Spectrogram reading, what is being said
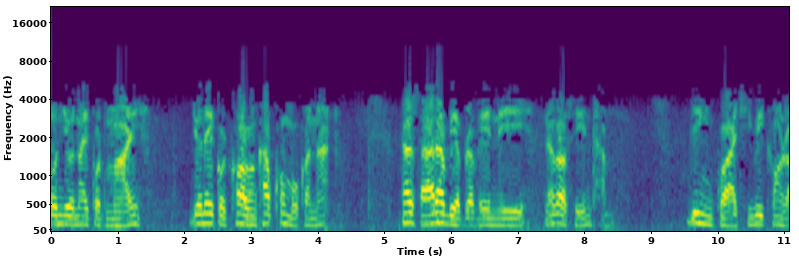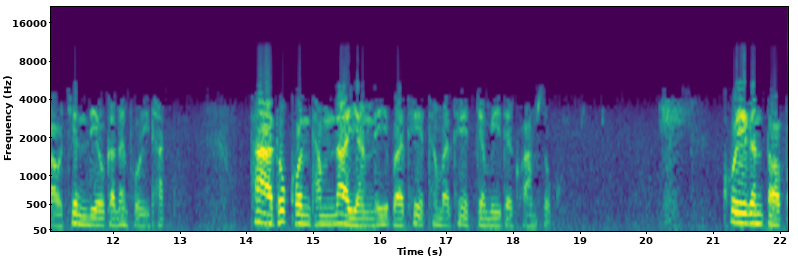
ตนอยู่ในกฎหมาย อยู่ในกฎข้อบังคับของหมู่คณะ รักษาระเบียบประเพณีแล้วก็ศีลธรรม ยิ่งกว่าชีวิตของเรา เช่นเดียวกันนั่นโพธิทัตถ้าทุกคนทำได้อย่างนี้ประเทศทั้งประเทศจะมีแต่ความสุข คุยกันต่อไป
